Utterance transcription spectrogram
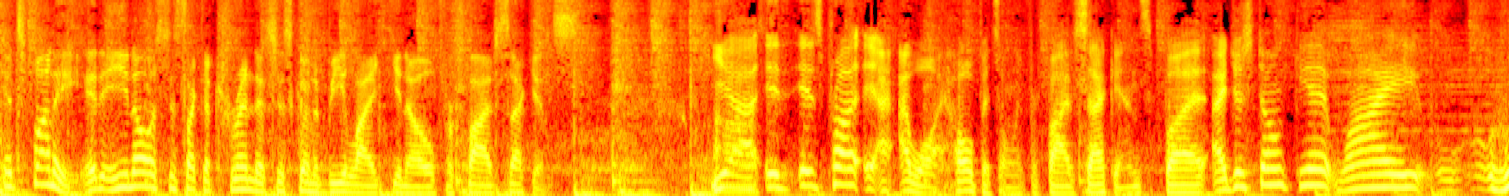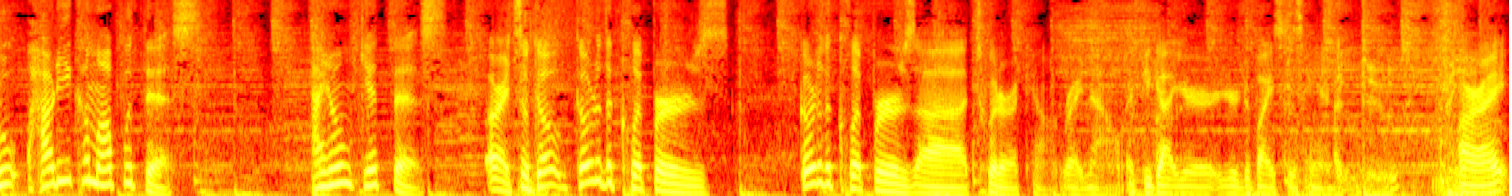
It's funny. It, you know, it's just like a trend that's just going to be like you know for five seconds. Yeah, Uh, it, it's probably. I, I- well, I hope it's only for five seconds, but I just don't get why. Who? How do you come up with this? I don't get this. All right, so go go to the Clippers. Go to the Clippers uh, Twitter account right now if you got your your devices handy. I do. All right,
